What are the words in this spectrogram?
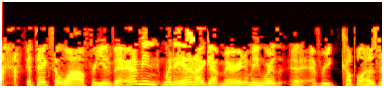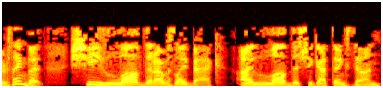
it takes a while for you to. Be, I mean, when Yes. Ann and I got married, I mean, we're uh, every couple has their thing, but she loved that I was laid back. I love that she got things done.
